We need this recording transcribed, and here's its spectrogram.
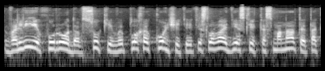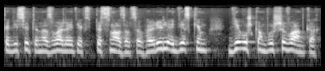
Валиев, уродов, суки, вы плохо кончите. Эти слова одесские космонавты, так одесситы назвали этих спецназовцев, говорили одесским девушкам в вышиванках.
